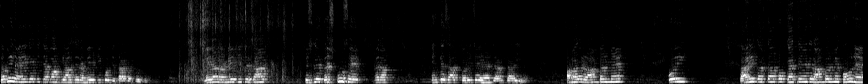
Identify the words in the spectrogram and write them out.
तभी रहेंगे कि जब आप यहाँ से रमेश जी को जिताकर भेजेंगे। मेरा रमेश जी के साथ पिछले दशकों से मेरा इनके साथ परिचय है, जानकारी है। हम अगर रामबन में कोई कार्यकर्ता को कहते हैं कि रामबन में कौन है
